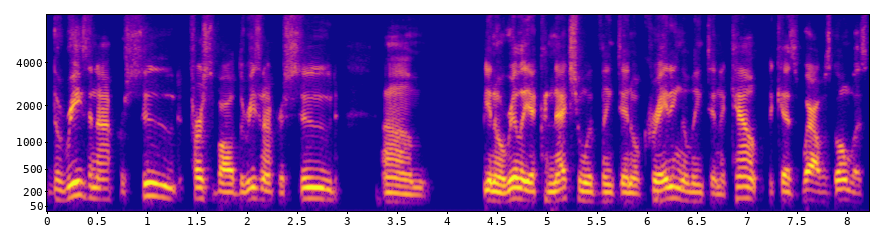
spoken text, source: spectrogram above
the reason I pursued, first of all, the reason I pursued, um, you know, really a connection with LinkedIn or creating a LinkedIn account, because where I was going was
